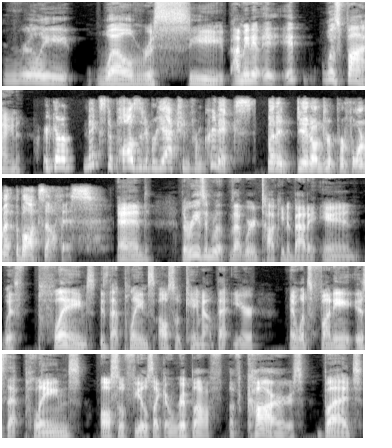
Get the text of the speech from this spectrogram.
really well received. I mean, it, it, it was fine. It got a mixed to positive reaction from critics, but it did underperform at the box office. And the reason that we're talking about it in with Planes is that Planes also came out that year. And what's funny is that Planes also feels like a ripoff of Cars, but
